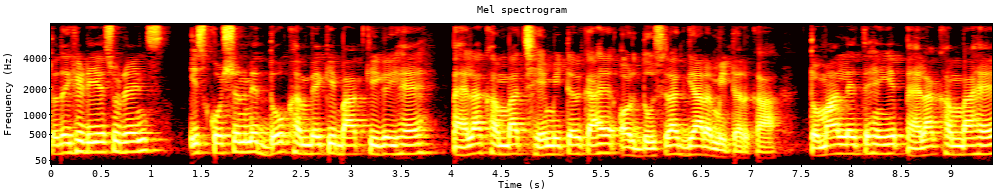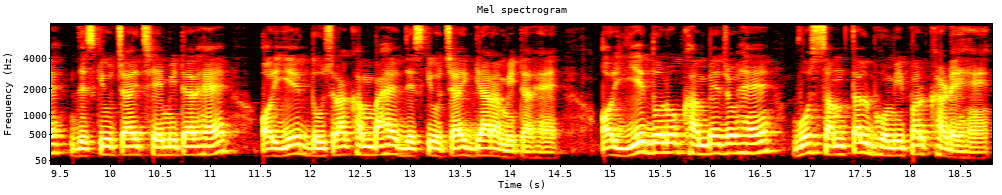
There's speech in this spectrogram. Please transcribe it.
तो देखिए डियर स्टूडेंट्स इस क्वेश्चन में दो खंबे की बात की गई है। पहला खंबा 6 मीटर का है और दूसरा 11 मीटर का। तो मान लेते हैं, ये पहला खंबा है जिसकी ऊंचाई 6 मीटर है और ये दूसरा खंबा है जिसकी ऊंचाई 11 मीटर है। और ये दोनों खंबे जो हैं, वो समतल भूमि पर खड़े हैं।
